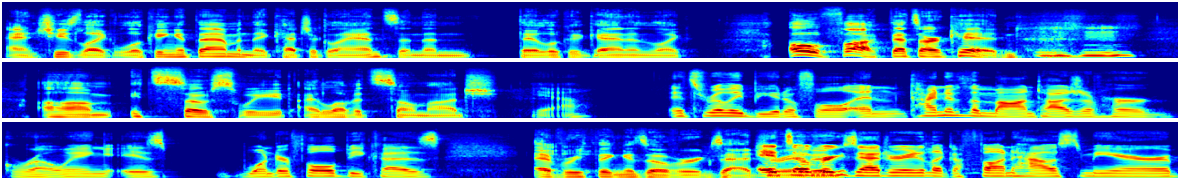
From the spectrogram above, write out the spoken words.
and she's like looking at them, and they catch a glance, and then they look again, and like, oh fuck, that's our kid. Mhm. Um, it's so sweet. I love it so much. Yeah. It's really beautiful. And kind of the montage of her growing is wonderful because Everything is over exaggerated. it's over exaggerated like a fun house mirror.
